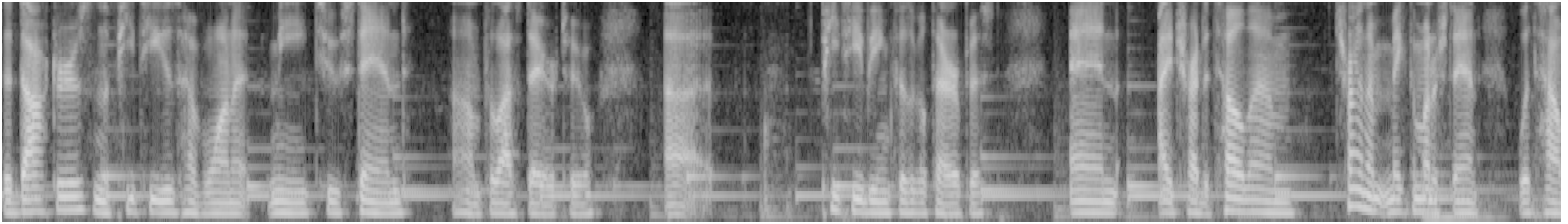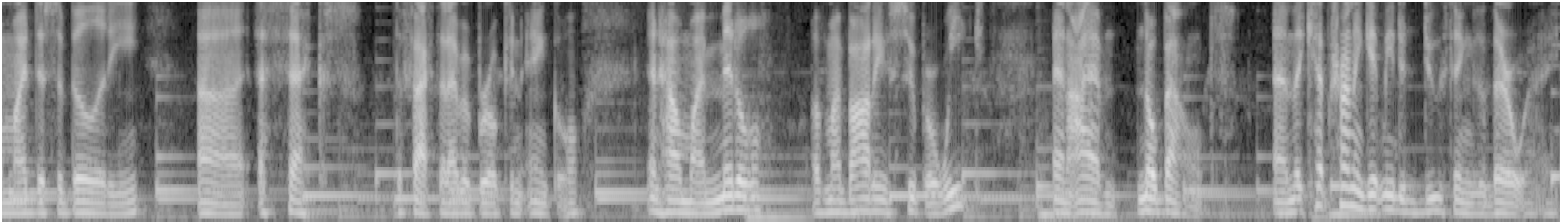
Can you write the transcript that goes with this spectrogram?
The doctors and the PTs have wanted me to stand um, for the last day or two. Uh, PT being physical therapist, and I tried to tell them, trying to make them understand with how my disability uh, affects the fact that I have a broken ankle and how my middle of my body is super weak and I have no balance. And they kept trying to get me to do things their way.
